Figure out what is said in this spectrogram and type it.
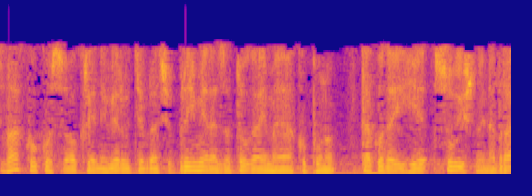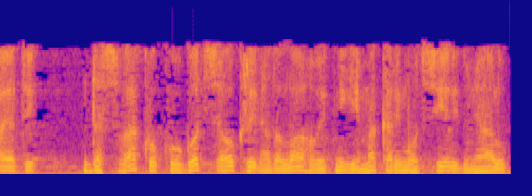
svako ko se okrene vjerujte braću primjera za toga ima jako puno. Tako da ih je suvišno i nabrajati da svako ko god se okrene od Allahove knjige makar imao od cijeli dunjaluk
